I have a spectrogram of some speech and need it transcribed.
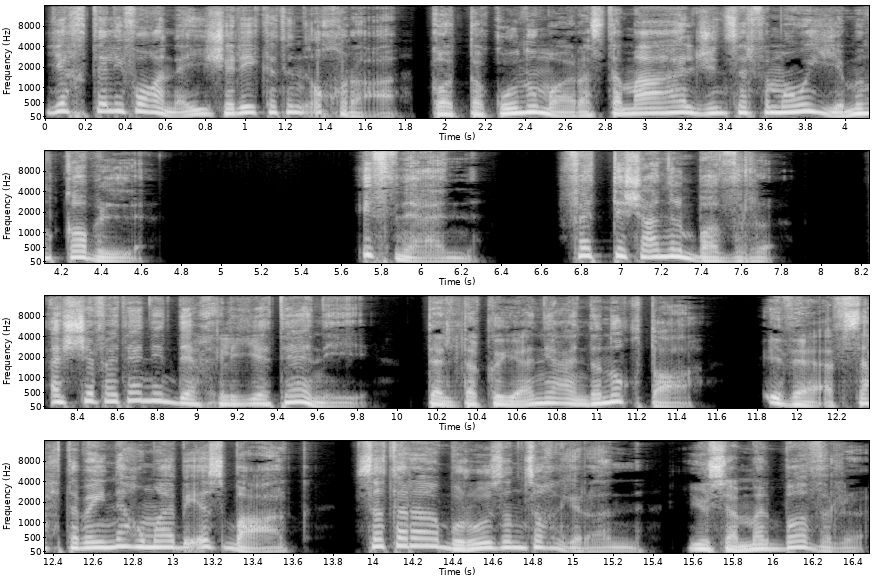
يختلف عن أي شريكة أخرى قد تكون مارست معها الجنس الفموي من قبل. اثنان فتش عن البذر. الشفتان الداخليتان تلتقيان عند نقطة. إذا أفسحت بينهما بإصبعك سترى بروزا صغيرا يسمى البذر.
